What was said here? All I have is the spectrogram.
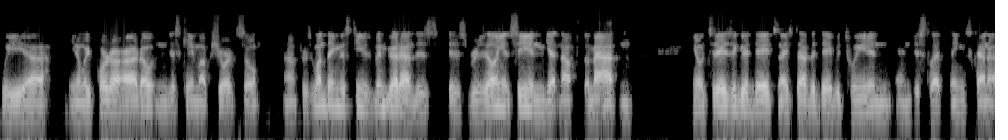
We, uh, you know, we poured our heart out and just came up short. So uh, if there's one thing this team's been good at is is resiliency and getting off the mat. And you know, today's a good day. It's nice to have the day between and and just let things kind of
